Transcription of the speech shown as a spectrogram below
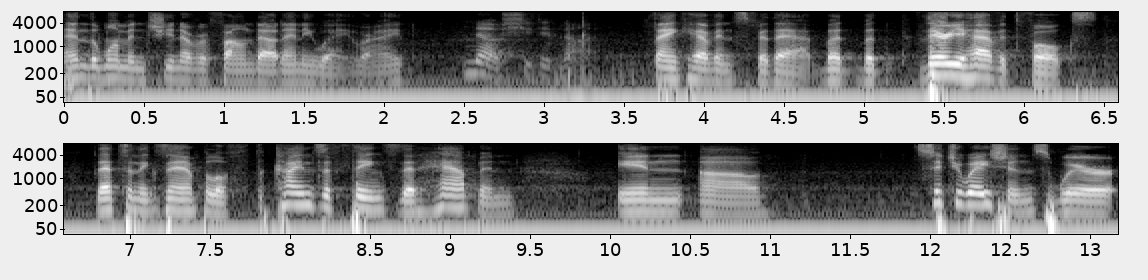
and the woman she never found out anyway, right? No, she did not. Thank heavens for that. But but there you have it, folks. That's an example of the kinds of things that happen in uh, situations where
